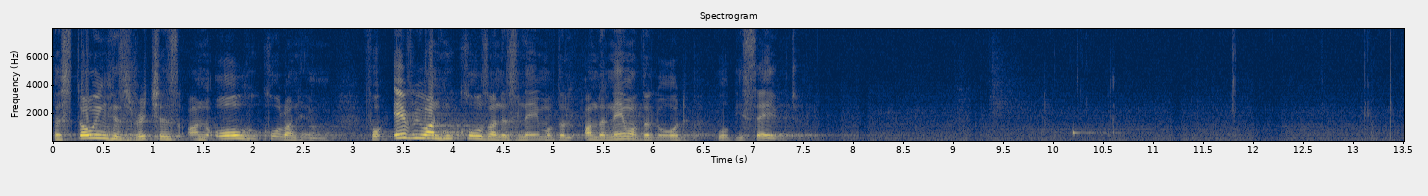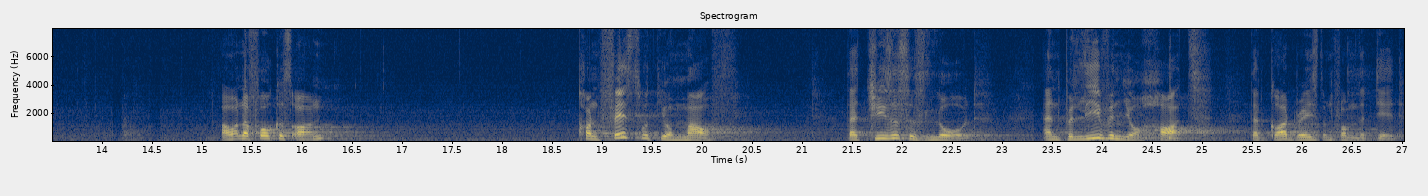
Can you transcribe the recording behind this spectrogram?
bestowing his riches on all who call on him. For everyone who calls on, his name of the, on the name of the Lord will be saved. I want to focus on confess with your mouth that Jesus is Lord and believe in your heart that God raised him from the dead.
